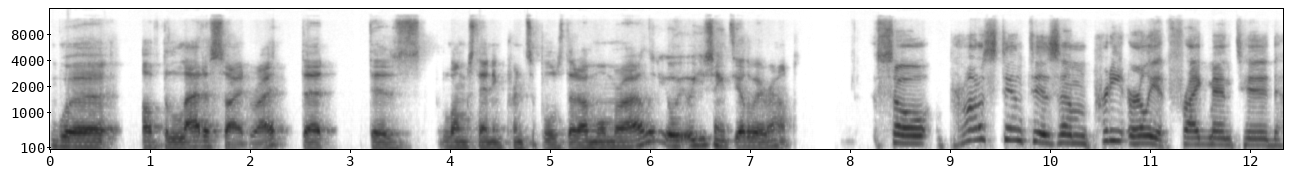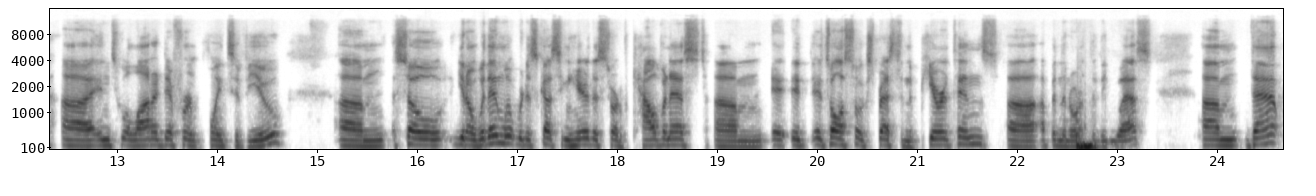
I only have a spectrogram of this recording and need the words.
were of the latter side, right? That there's long-standing principles that are more morality, or are you saying it's the other way around? so Protestantism pretty early it fragmented uh, into a lot of different points of view. Um, so you know, within what we're discussing here, this sort of Calvinist, um, it, it, it's also expressed in the Puritans uh, up in the north of the U.S. Um, that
